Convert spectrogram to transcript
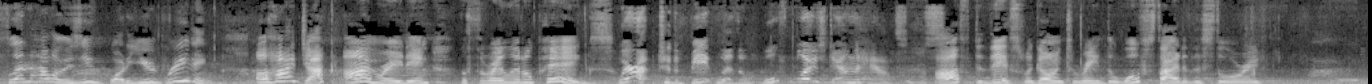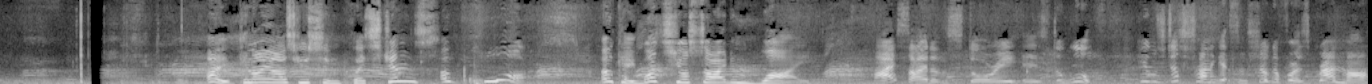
Flynn. Hello, Izzy. What are you reading? Oh, hi, Jack. I'm reading The Three Little Pigs. We're up to the bit where the wolf blows down the houses. After this, we're going to read the wolf side of the story. Oh, can I ask you some questions? Of course. Okay, what's your side and why? My side of the story is the wolf. He was just trying to get some sugar for his grandma.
